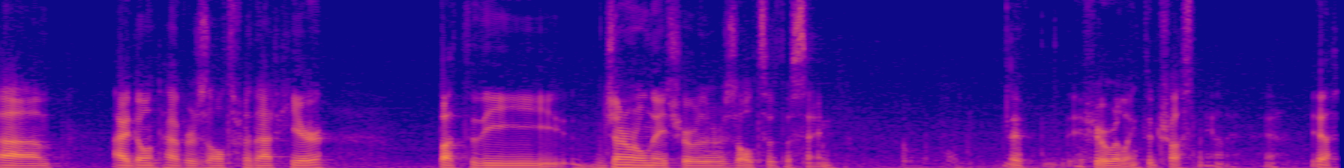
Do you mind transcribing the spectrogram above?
Um, I don't have results for that here, but the general nature of the results is the same. If, if you're willing to trust me on it, yeah. Yes.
